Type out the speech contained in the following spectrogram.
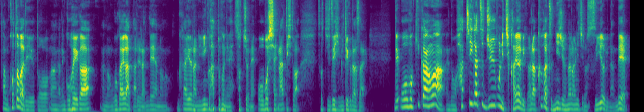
多分言葉で言うと、なんかね、語弊が、あの、誤解があったあれなんで、あの、概要欄にリンク貼っとくんでね、そっちをね、応募したいなって人は、そっちぜひ見てください。で、応募期間は、あの8月15日火曜日から9月27日の水曜日なんで、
